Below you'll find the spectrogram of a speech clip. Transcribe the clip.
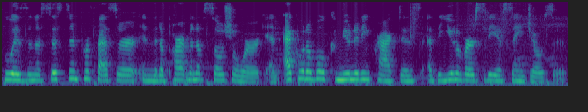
who is an assistant professor in the Department of Social Work and Equitable Community Practice at the University of St. Joseph.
